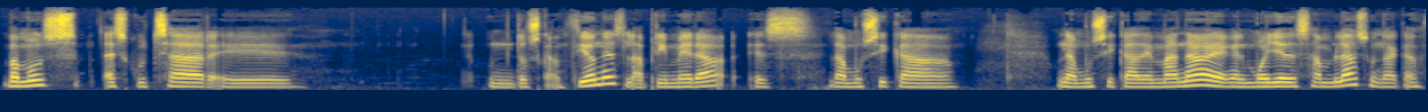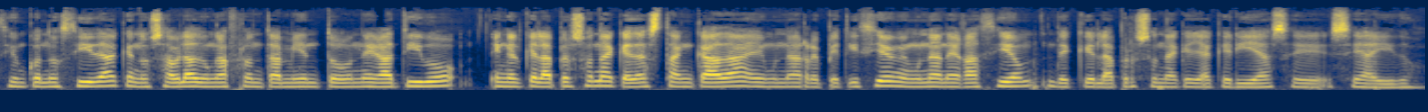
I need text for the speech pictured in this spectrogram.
Vamos a escuchar eh, dos canciones. La primera es la música, una música de Mana en el Muelle de San Blas, una canción conocida que nos habla de un afrontamiento negativo en el que la persona queda estancada en una repetición, en una negación de que la persona que ella quería se, se ha ido.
